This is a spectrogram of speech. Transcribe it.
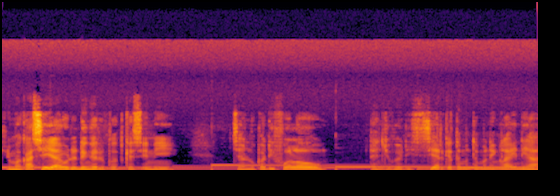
Terima kasih ya udah dengerin podcast ini. Jangan lupa di follow dan juga di share ke teman-teman yang lain ya.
